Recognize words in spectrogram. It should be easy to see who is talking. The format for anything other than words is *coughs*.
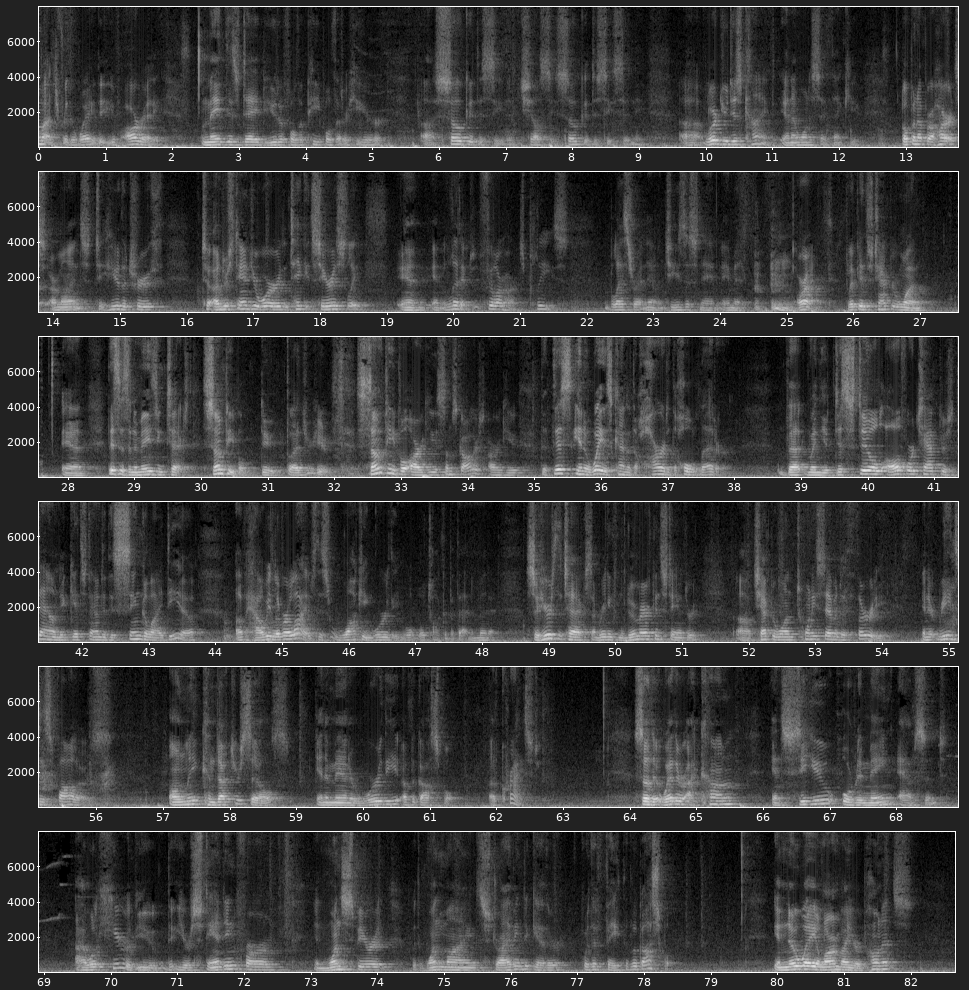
Speaker 1: much for the way that you've already made this day beautiful, the people that are here. Uh, so good to see them. Chelsea, so good to see Sydney. Uh, Lord, you're just kind, and I want to say thank you. Open up our hearts, our minds to hear the truth, to understand your word and take it seriously, and, and let it fill our hearts, please. Bless right now in Jesus' name. Amen. *clears throat* All right, Philippians chapter 1. And this is an amazing text. Some people, dude, glad you're here. Some people argue, some scholars argue, that this, in a way, is kind of the heart of the whole letter. That when you distill all four chapters down, it gets down to this single idea of how we live our lives, this walking worthy. We'll, we'll talk about that in a minute. So here's the text. I'm reading from the New American Standard, uh, chapter 1, 27 to 30, and it reads as follows Only conduct yourselves in a manner worthy of the gospel of Christ so that whether I come and see you or remain absent, I will hear of you that you're standing firm in one spirit, with one mind, striving together for the faith of the gospel. In no way alarmed by your opponents,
